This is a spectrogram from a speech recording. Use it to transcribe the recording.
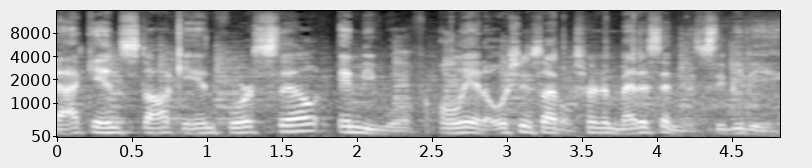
Back in stock and for sale, Indie Wolf, only at Oceanside Alternative Medicine and CBD.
